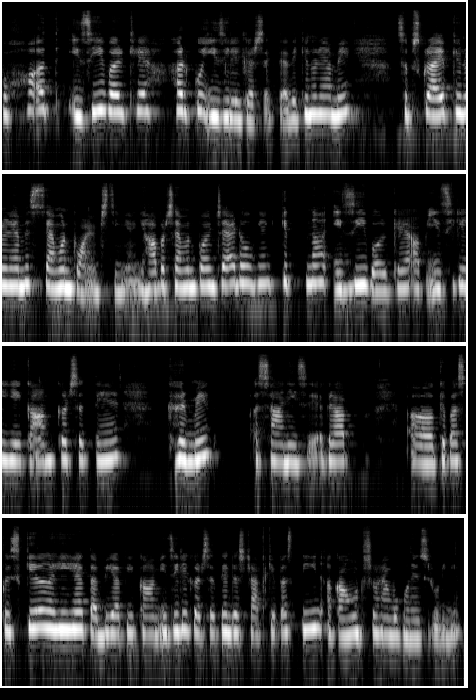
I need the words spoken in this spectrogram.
बहुत ईज़ी वर्क है, हर कोई ईज़िली कर सकता है। देखिए उन्होंने हमें सब्सक्राइब किया, उन्होंने हमें सेवन पॉइंट्स दिए हैं। यहाँ पर सेवन पॉइंट्स ऐड हो गए। कितना ईज़ी वर्क है, आप ईज़िली ये काम कर सकते हैं घर में आसानी से। अगर आप के पास कोई स्किल नहीं है तब भी आप ये काम ईज़िली कर सकते हैं। जस्ट आपके पास तीन अकाउंट्स जो हैं वो होने ज़रूरी हैं।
